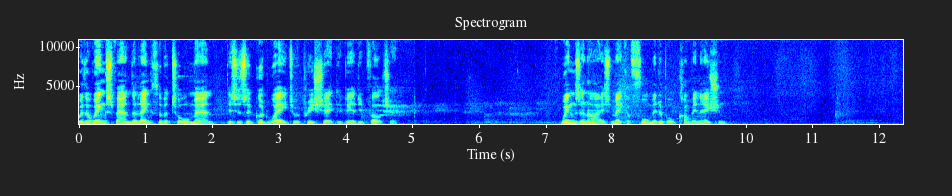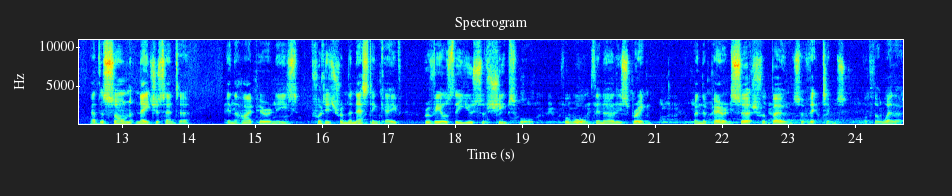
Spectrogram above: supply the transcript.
With a wingspan the length of a tall man, this is a good way to appreciate the bearded vulture. Wings and eyes make a formidable combination. At the Son Nature Centre in the High Pyrenees, footage from the nesting cave reveals the use of sheep's wool for warmth in early spring, when the parents search for bones of victims of the weather.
